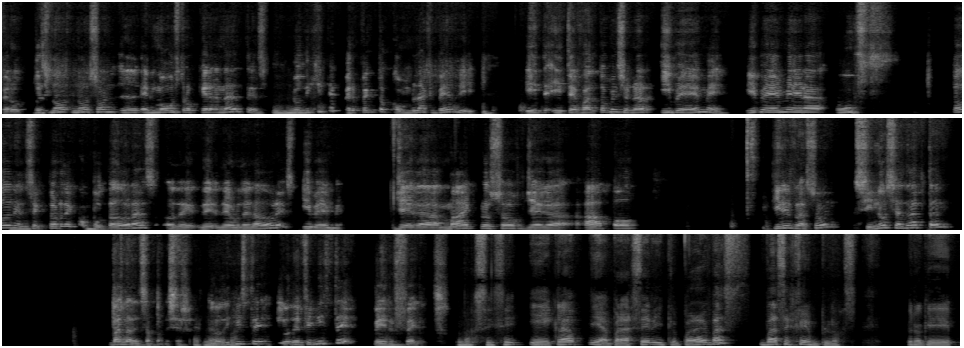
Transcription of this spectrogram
Pero pues no, no son el monstruo que eran antes. Lo dijiste perfecto con BlackBerry. Y y te faltó mencionar IBM. IBM era, uff, todo en el sector de computadoras o de, de ordenadores, IBM llega Microsoft, llega Apple. Tienes razón, si no se adaptan, van a desaparecer. Lo dijiste, lo definiste perfecto. sí, sí. Y claro, ya, para hacer y preparar más, más ejemplos, pero que,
